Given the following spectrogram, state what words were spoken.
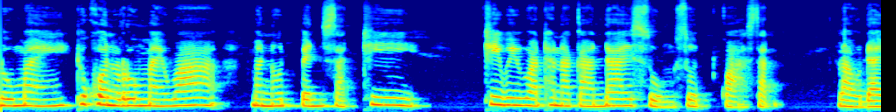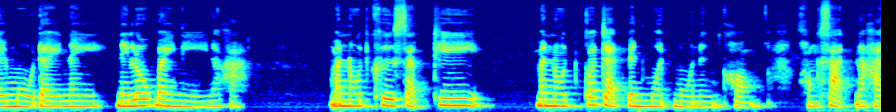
รู้ไหมทุกคนรู้ไหมว่า มนุษย์เป็นสัตว์ที่ที่วิวัฒนาการได้สูงสุดกว่าสัตว์ เหล่าใดหมู่ใดในในโลกใบนี้นะคะ มนุษย์คือสัตว์ที่มนุษย์ก็จัดเป็นหมวดหมู่หนึ่งของของสัตว์นะคะ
